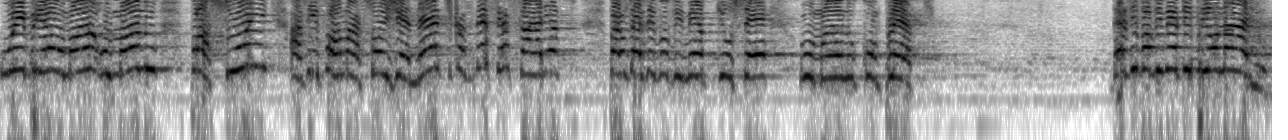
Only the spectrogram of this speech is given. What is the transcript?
o embrião humano possui as informações genéticas necessárias para o desenvolvimento de um ser humano completo. Desenvolvimento embrionário.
